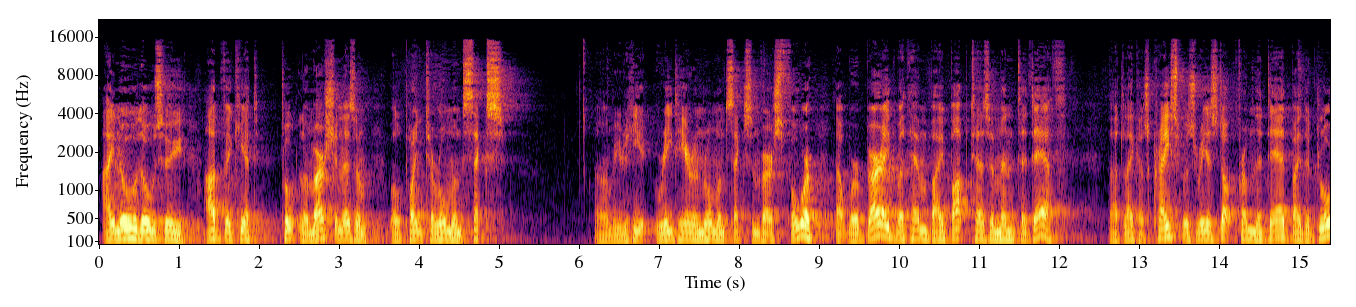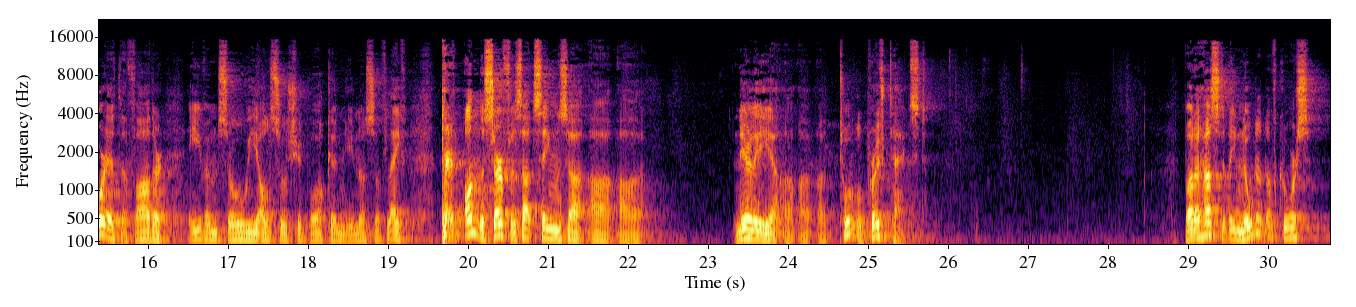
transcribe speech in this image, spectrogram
I know those who advocate total immersionism will point to Romans 6 and we read here in Romans 6 and verse 4 that we're buried with him by baptism into death. That, like as Christ was raised up from the dead by the glory of the Father, even so we also should walk in newness of life. On the surface, that seems a, a, a nearly a, a total proof text. But it has to be noted, of course,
